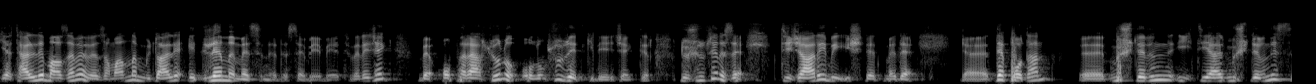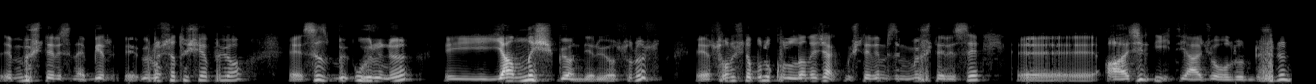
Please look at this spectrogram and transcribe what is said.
yeterli malzeme ve zamanla müdahale edilememesine de sebebiyet verecek ve operasyonu olumsuz etkileyecektir. Düşünsenize ticari bir işletmede e, depodan e, müşterinin ihtiyaç müşteriniz e, müşterisine bir e, ürün satış yapıyor. E, siz bu ürünü e, yanlış gönderiyorsunuz. E, sonuçta bunu kullanacak müşterimizin müşterisi e, acil ihtiyacı olduğunu düşünün.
